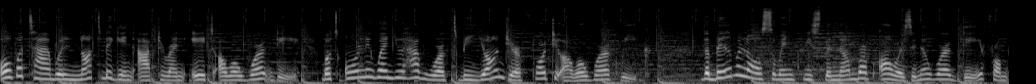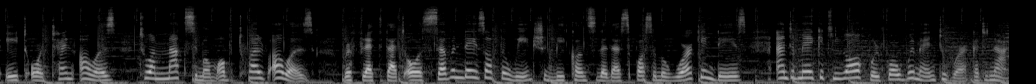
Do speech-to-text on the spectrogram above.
overtime will not begin after an 8-hour workday, but only when you have worked beyond your 40-hour work week. The bill will also increase the number of hours in a workday from 8 or 10 hours to a maximum of 12 hours, reflect that all 7 days of the week should be considered as possible working days and make it lawful for women to work at night.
